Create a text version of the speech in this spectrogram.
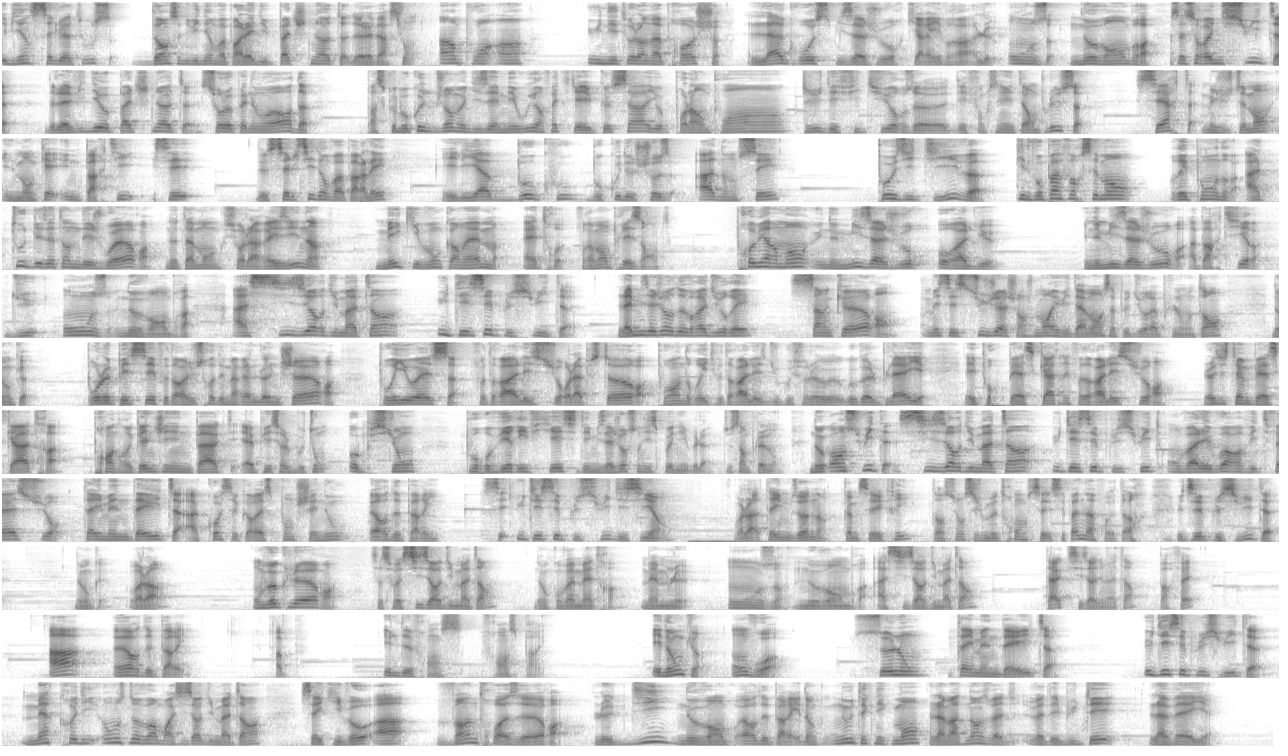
Eh bien salut à tous, dans cette vidéo on va parler du patch note de la version 1.1 une étoile en approche, la grosse mise à jour qui arrivera le 11 novembre. Ça sera une suite de la vidéo patch note sur l'open world, parce que beaucoup de gens me disaient mais oui en fait il n'y a eu que ça pour la 1.1, j'ai juste des features, euh, des fonctionnalités en plus, certes, mais justement il manquait une partie, c'est de celle-ci dont on va parler, et il y a beaucoup beaucoup de choses annoncées, positives, qui ne vont pas forcément répondre à toutes les attentes des joueurs, notamment sur la résine, mais qui vont quand même être vraiment plaisantes. Premièrement, une mise à jour aura lieu. Une mise à jour à partir du 11 novembre à 6h du matin UTC plus 8. La mise à jour devrait durer 5 heures, mais c'est sujet à changement évidemment, ça peut durer plus longtemps. Donc pour le PC, il faudra juste redémarrer le launcher. Pour iOS, il faudra aller sur l'App Store. Pour Android, il faudra aller du coup sur le Google Play. Et pour PS4, il faudra aller sur le système PS4, prendre Genshin Impact et appuyer sur le bouton Options pour vérifier si des mises à jour sont disponibles, tout simplement. Donc ensuite, 6h du matin, UTC plus 8, on va aller voir vite fait sur Time and Date à quoi ça correspond chez nous, heure de Paris. C'est UTC plus 8 ici, hein. Voilà, time zone, comme c'est écrit. Attention, si je me trompe, c'est pas de ma faute. Hein. UTC plus 8. Donc voilà. On veut que l'heure, ça soit 6h du matin. Donc on va mettre même le 11 novembre à 6h du matin. Tac, 6h du matin, parfait à heure de Paris. Hop, Île-de-France, France-Paris. Et donc, on voit, selon Time and Date, UTC plus 8, mercredi 11 novembre à 6h du matin, ça équivaut à 23h le 10 novembre, heure de Paris. Donc nous, techniquement, la maintenance va, débuter la veille,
